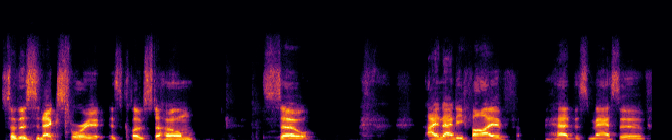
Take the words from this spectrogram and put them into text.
so this next story is close to home. So, I 95 had this massive,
